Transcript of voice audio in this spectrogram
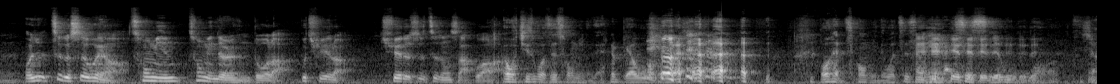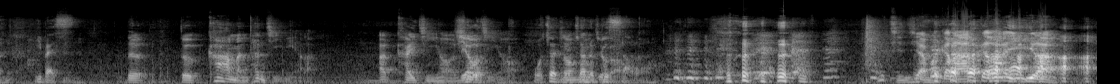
嗯，我觉得这个社会啊，聪明聪明的人很多了，不缺了，缺的是这种傻瓜了。哦，其实我是聪明人，不要误会。我很聪明的，我至少一百四十五对对对哦，一百四。的的卡满探几年了，啊开钱哈，是我了钱哈，我赚钱赚的不就少了。真正嘛，跟他跟他一啦。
